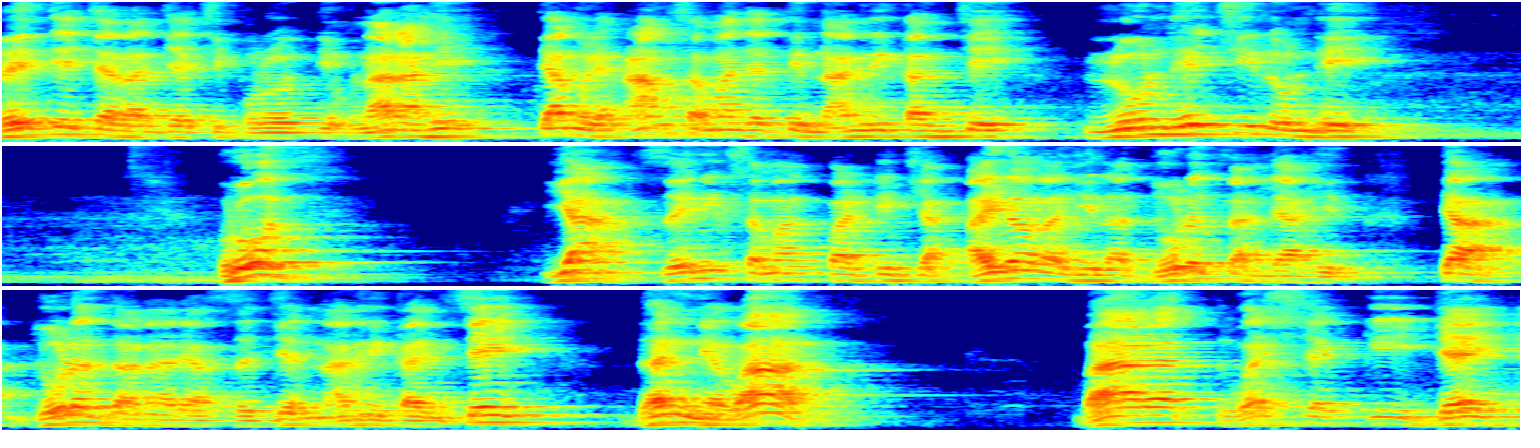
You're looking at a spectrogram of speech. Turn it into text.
रयतेच्या राज्याची प्रवृत्ती होणार आहे. त्यामुळे आम समाजातील नागरिकांचे लोंढेची लोंढे. रोज या सैनिक समाज पार्टीच्या आयडिओलॉजीला जोडत चालले आहेत. त्या जोडत जाणाऱ्या सज्जन नागरिकांचे धन्यवाद. भारत वर्ष की जय.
